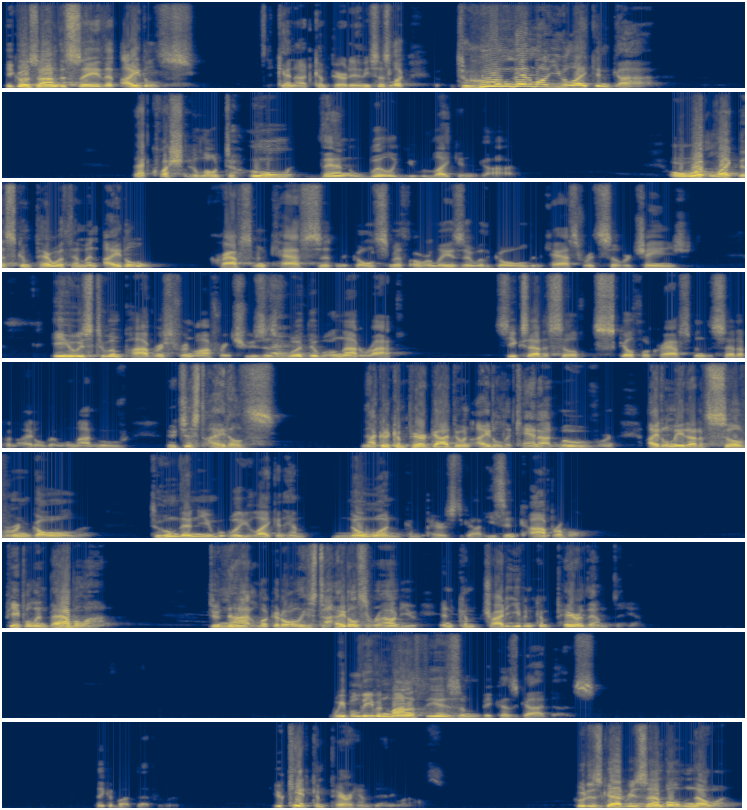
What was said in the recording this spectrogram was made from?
He goes on to say that idols cannot compare to Him. He says, Look, to whom then will you liken God? That question alone, to whom then will you liken God? Or what likeness compare with him? An idol? Craftsman casts it and the goldsmith overlays it with gold and casts for its silver change. He who is too impoverished for an offering chooses wood that will not rot, seeks out a skillful craftsman to set up an idol that will not move. They're just idols. You're not going to compare God to an idol that cannot move or an idol made out of silver and gold. To whom then will you liken him? No one compares to God. He's incomparable. People in Babylon do not look at all these titles around you and com- try to even compare them to him. We believe in monotheism because God does. Think about that for a minute. You can't compare him to anyone else. Who does God resemble? No one.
